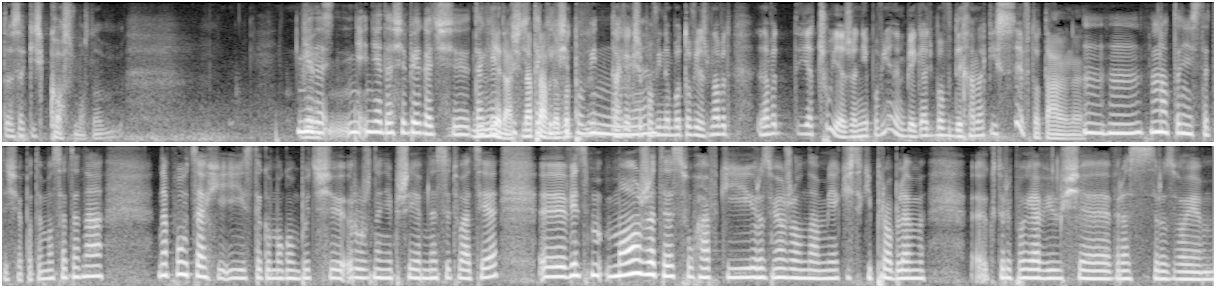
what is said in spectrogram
to jest jakiś kosmos. No. Nie, Więc- da, nie, nie da się biegać y, tak, nie jak, da się, tak naprawdę. jak się bo, powinno. tak jak się nie? powinno, bo to wiesz, nawet, nawet ja czuję, że nie powinienem biegać, bo wdycham jakiś syf totalny. Mhm. No to niestety się potem osadza na, na płucach i, i z tego mogą być różne nieprzyjemne sytuacje. Y, Więc może te słuchawki rozwiążą nam jakiś taki problem, y, który pojawił się wraz z rozwojem.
